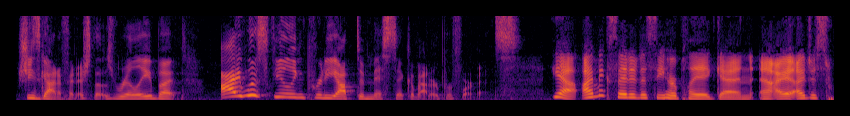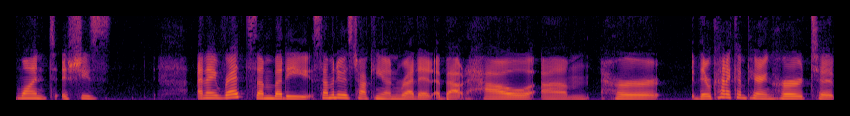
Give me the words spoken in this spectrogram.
she's got to finish those really, but I was feeling pretty optimistic about her performance. Yeah, I'm excited to see her play again. And I, I just want if she's and I read somebody somebody was talking on Reddit about how um, her they were kind of comparing her to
